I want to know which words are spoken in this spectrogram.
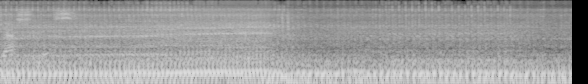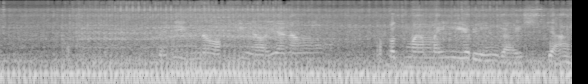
Justice. Benigno Aquino. Yan ang kapag may, may hearing guys, dyan.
